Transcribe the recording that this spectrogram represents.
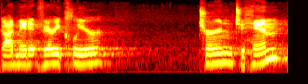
God made it very clear. Turn to Him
